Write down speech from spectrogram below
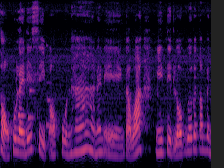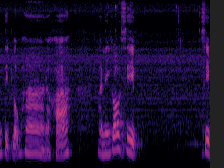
สองคูณอะไรได้สิบเอาคูณห้านั่นเอง แต่ว่ามีติดลบด้วยก็ต้องเป็นติดลบห้านะคะ อันนี้ก็สิบสิบ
